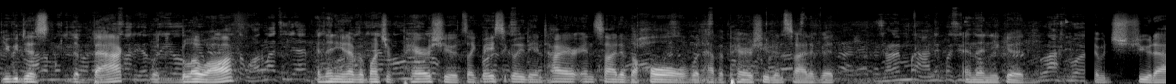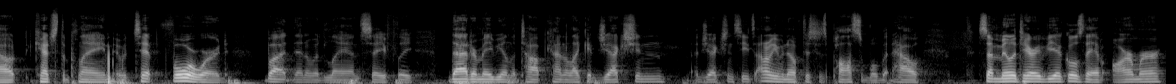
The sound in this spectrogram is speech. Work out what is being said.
you could just the back would blow off, and then you'd have a bunch of parachutes. Like basically, the entire inside of the hole would have a parachute inside of it, and then you could it would shoot out, catch the plane. It would tip forward, but then it would land safely. That or maybe on the top, kind of like ejection ejection seats. I don't even know if this is possible, but how some military vehicles they have armor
